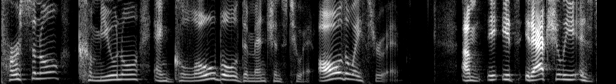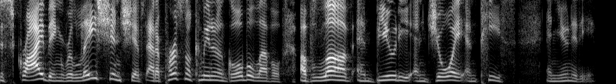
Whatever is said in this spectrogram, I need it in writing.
personal, communal, and global dimensions to it, all the way through it. Um, it, it's, it actually is describing relationships at a personal, communal, and global level of love and beauty and joy and peace and unity.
